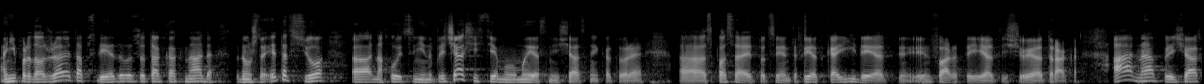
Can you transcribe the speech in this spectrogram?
они продолжают обследоваться так, как надо, потому что это все а, находится не на плечах системы УМС несчастной, которая а, спасает пациентов и от ковида, и от инфаркта, и от, еще и от рака, а на плечах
